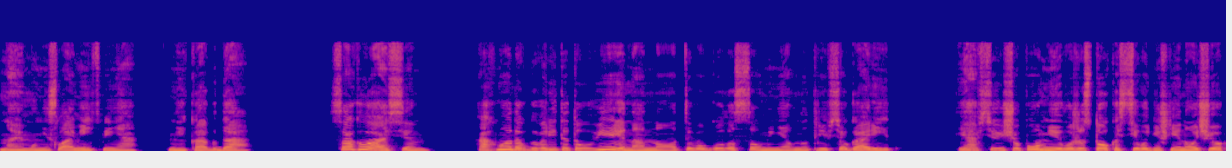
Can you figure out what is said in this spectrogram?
но ему не сломить меня. Никогда. Согласен. Ахмадов говорит это уверенно, но от его голоса у меня внутри все горит. Я все еще помню его жестокость сегодняшней ночью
